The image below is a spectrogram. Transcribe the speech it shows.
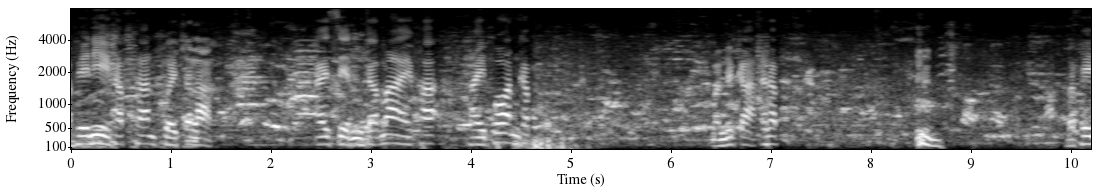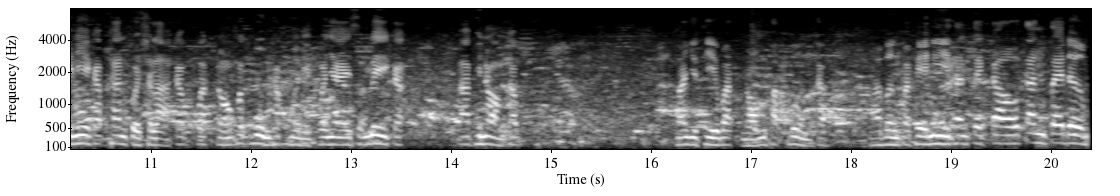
ประเพณีครับท่านกวยฉลากไอเส้นกับไม้พระไอพรครับบรรยากาศนะครับ ประเพณีครับท่านกวยฉลากครับวัดหนองพักบุ้งครับมือนี้พ่อใหญ่สมรีกับอาพี่น้องครับ มาอยู่ที่วัดหนองผักบุ้งครับ มาเบิ่งประเพณีตั้งแต่เก่าตั้งแต่เดิม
